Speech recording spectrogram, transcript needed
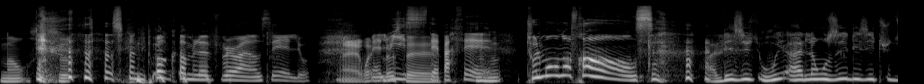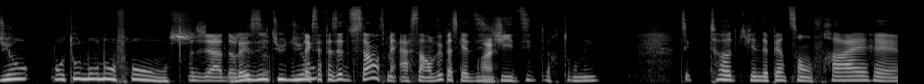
non, c'est ça. ça sonne pas comme le français, là. Ouais, mais là, lui, c'était parfait. Mhm. Tout le monde en France! Ah, les oui, allons-y, les étudiants. Oh, tout le monde en France. J'ai adoré Les ça. étudiants. Fait que ça faisait du sens, mais elle s'en veut parce qu'elle dit Ouais. J'ai dit de retourner. Tu sais, Todd qui vient de perdre son frère. euh,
